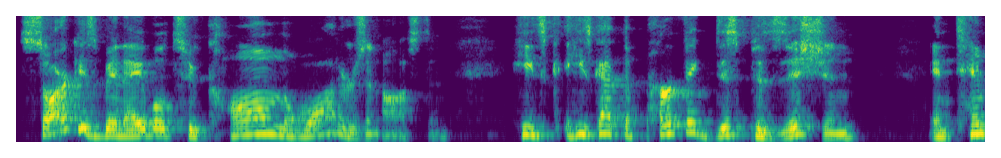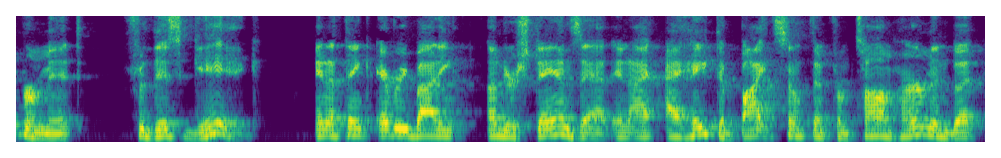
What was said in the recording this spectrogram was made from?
Sark has been able to calm the waters in Austin. He's he's got the perfect disposition and temperament for this gig. And I think everybody understands that. And I, I hate to bite something from Tom Herman, but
